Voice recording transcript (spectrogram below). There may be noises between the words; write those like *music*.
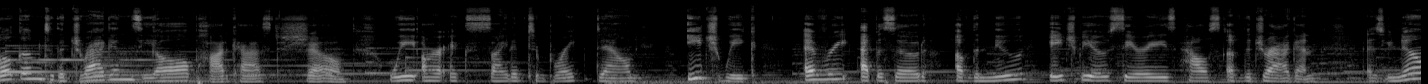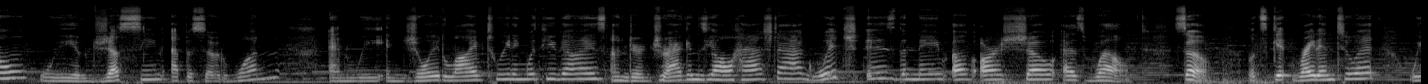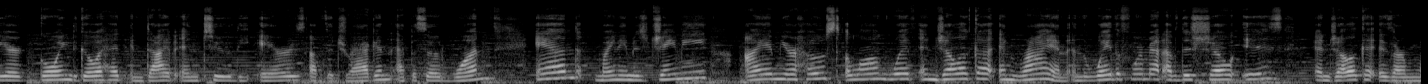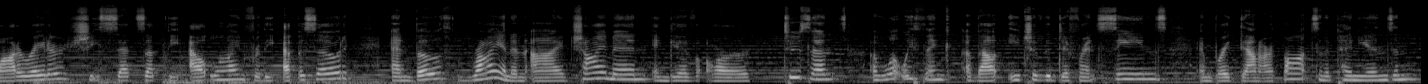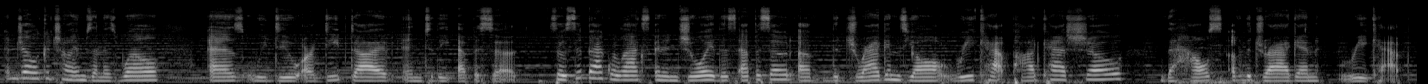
Welcome to the Dragons Y'all podcast show. We are excited to break down each week every episode of the new HBO series House of the Dragon. As you know, we have just seen episode one and we enjoyed live tweeting with you guys under Dragons Y'all hashtag, which is the name of our show as well. So let's get right into it. We are going to go ahead and dive into the heirs of the dragon, episode one. And my name is Jamie. I am your host along with Angelica and Ryan. And the way the format of this show is Angelica is our moderator. She sets up the outline for the episode, and both Ryan and I chime in and give our two cents of what we think about each of the different scenes and break down our thoughts and opinions. And Angelica chimes in as well as we do our deep dive into the episode. So sit back, relax, and enjoy this episode of the Dragons Y'all Recap Podcast Show, The House of the Dragon Recap.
